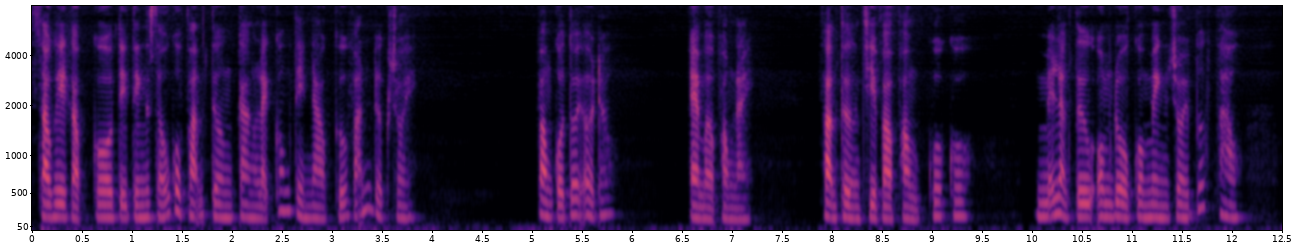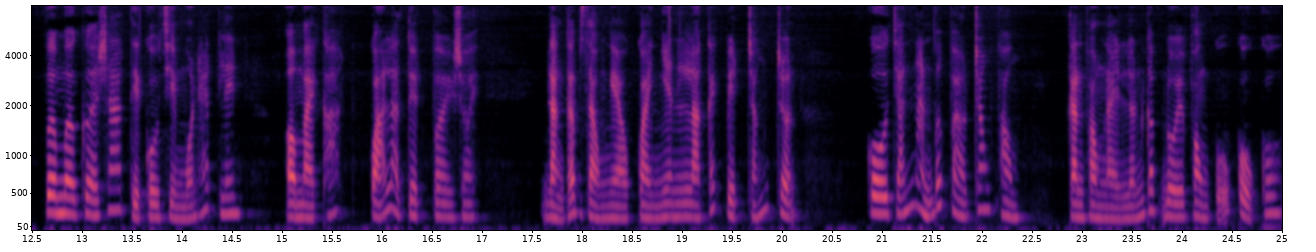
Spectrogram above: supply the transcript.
Sau khi gặp cô thì tính xấu của Phạm Tường càng lại không thể nào cứu vãn được rồi. Phòng của tôi ở đâu? Em ở phòng này. Phạm Tường chỉ vào phòng của cô. Mễ Lạc Tư ôm đồ của mình rồi bước vào. Vừa mở cửa ra thì cô chỉ muốn hét lên. Oh my god, quá là tuyệt vời rồi. Đẳng cấp giàu nghèo quả nhiên là cách biệt trắng trợn. Cô chán nản bước vào trong phòng. Căn phòng này lớn gấp đôi phòng cũ của cô.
